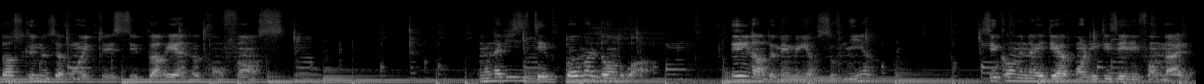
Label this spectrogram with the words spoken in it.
parce que nous avons été séparés à notre enfance. On a visité pas mal d'endroits. Et l'un de mes meilleurs souvenirs, c'est quand on a aidé à branler des éléphants mâles,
